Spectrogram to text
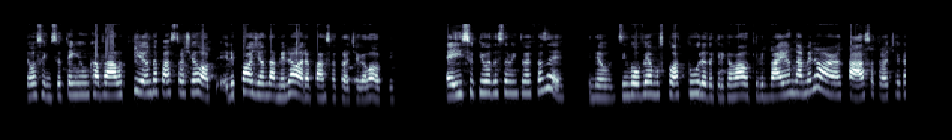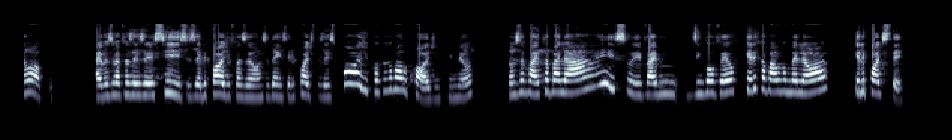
Então, assim, você tem um cavalo que anda passo, trote, galope. Ele pode andar melhor a passo, trote e galope? É isso que o adestramento vai fazer, entendeu? Desenvolver a musculatura daquele cavalo que ele vai andar melhor a passo, trote e galope. Aí você vai fazer exercícios, ele pode fazer um acidente, ele pode fazer isso? Pode, qualquer cavalo pode, entendeu? Então você vai trabalhar isso e vai desenvolver aquele cavalo no melhor que ele pode ser.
